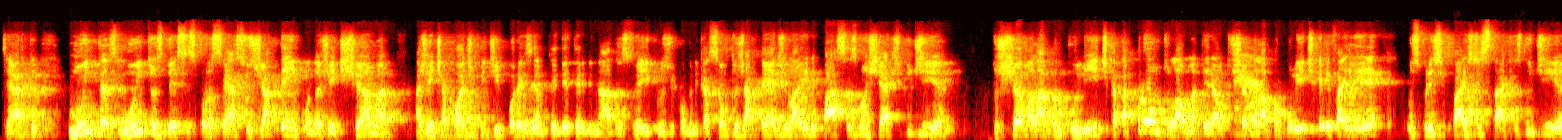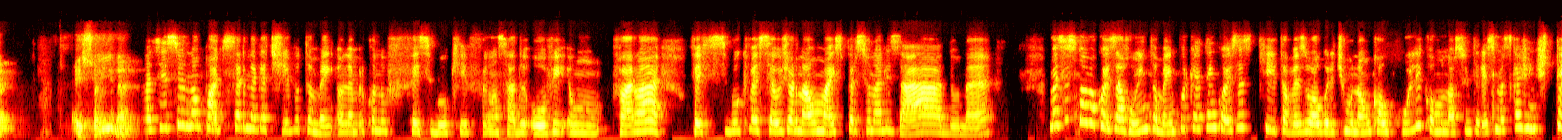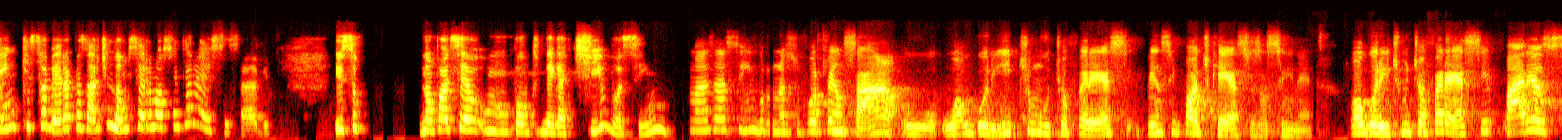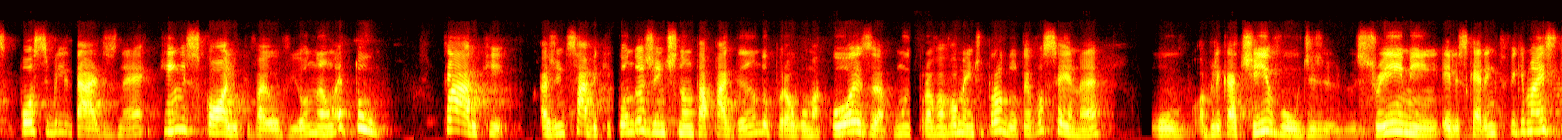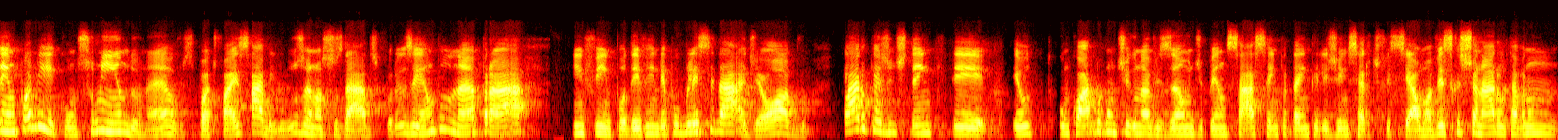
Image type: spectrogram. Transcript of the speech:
certo? Muitas, muitos desses processos já tem. Quando a gente chama, a gente já pode pedir, por exemplo, em determinados veículos de comunicação, tu já pede lá e ele passa as manchetes do dia. Tu chama lá para o política, tá pronto lá o material. Tu é. chama lá para o política, ele vai ler os principais destaques do dia. É isso aí, né? Mas isso não pode ser negativo também. Eu lembro quando o Facebook foi lançado, houve um. Falaram, ah, o Facebook vai ser o jornal mais personalizado, né? Mas isso não é uma coisa ruim também, porque tem coisas que talvez o algoritmo não calcule como nosso interesse, mas que a gente tem que saber, apesar de não ser o nosso interesse, sabe? Isso não pode ser um ponto negativo, assim? Mas assim, Bruna, se for pensar, o, o algoritmo te oferece, pensa em podcasts, assim, né? O algoritmo te oferece várias possibilidades, né? Quem escolhe o que vai ouvir ou não é tu. Claro que a gente sabe que quando a gente não está pagando por alguma coisa, muito provavelmente o produto é você, né? O aplicativo de streaming, eles querem que tu fique mais tempo ali consumindo, né? O Spotify sabe, ele usa nossos dados, por exemplo, né, para, enfim, poder vender publicidade, é óbvio. Claro que a gente tem que ter, eu concordo contigo na visão de pensar sempre da inteligência artificial. Uma vez questionaram, estava num,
